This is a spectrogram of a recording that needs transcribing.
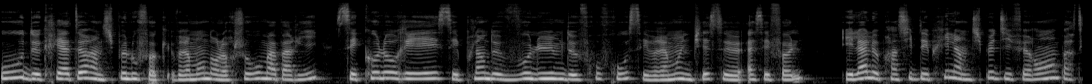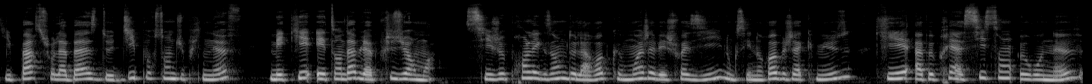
ou de créateurs un petit peu loufoques. Vraiment, dans leur showroom à Paris, c'est coloré, c'est plein de volume, de froufrou, c'est vraiment une pièce euh, assez folle. Et là, le principe des prix est un petit peu différent parce qu'il part sur la base de 10% du prix neuf, mais qui est étendable à plusieurs mois. Si je prends l'exemple de la robe que moi j'avais choisie, donc c'est une robe Jacquemus qui est à peu près à 600 euros neuve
